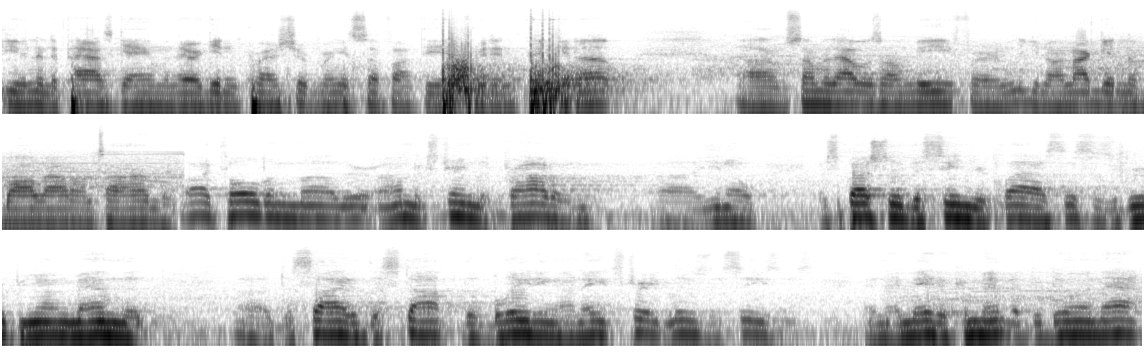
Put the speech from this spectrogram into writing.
even in the past game when they were getting pressure, bringing stuff out the edge, we didn't pick it up. Um, some of that was on me for you know not getting the ball out on time. Well, I told them uh, I'm extremely proud of them. Uh, you know, especially the senior class. This is a group of young men that uh, decided to stop the bleeding on eight straight losing seasons, and they made a commitment to doing that.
